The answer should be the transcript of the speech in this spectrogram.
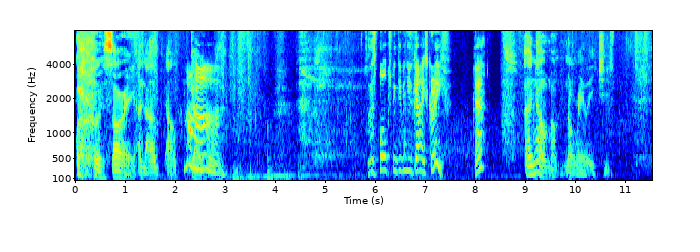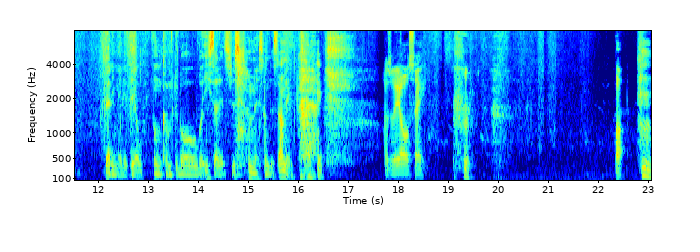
Oh, sorry, I, I'll. I'll No, go. no, no, no. So this bloke's been giving you guys grief, yeah? Uh, no, not not really. She's said he made it feel uncomfortable, but he said it's just a misunderstanding. As they all say. what? Hmm,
